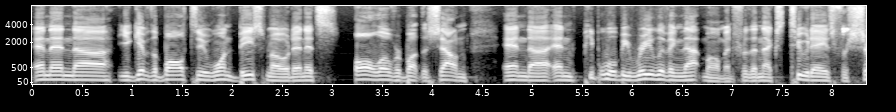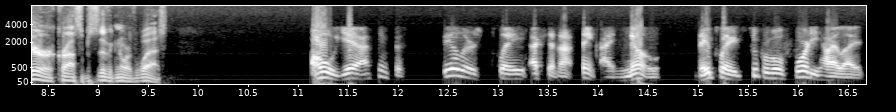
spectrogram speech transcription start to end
and then uh, you give the ball to one beast mode, and it's all over but the shouting, and uh, and people will be reliving that moment for the next two days for sure across the Pacific Northwest. Oh yeah, I think the Steelers played. Actually, not think. I know they played Super Bowl Forty highlights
